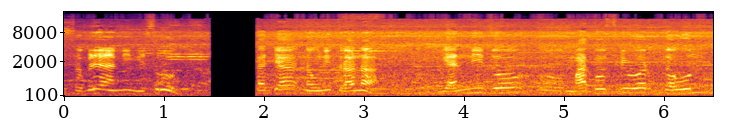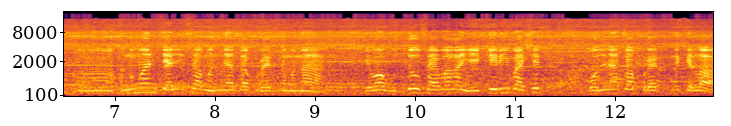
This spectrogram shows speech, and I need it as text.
सगळे आम्ही विसरून त्याच्या नवनीत राणा यांनी जो मातोश्रीवर जाऊन हनुमान चालिसा म्हणण्याचा प्रयत्न म्हणा किंवा उद्धव साहेबाला एकेरी भाषेत बोलण्याचा प्रयत्न केला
